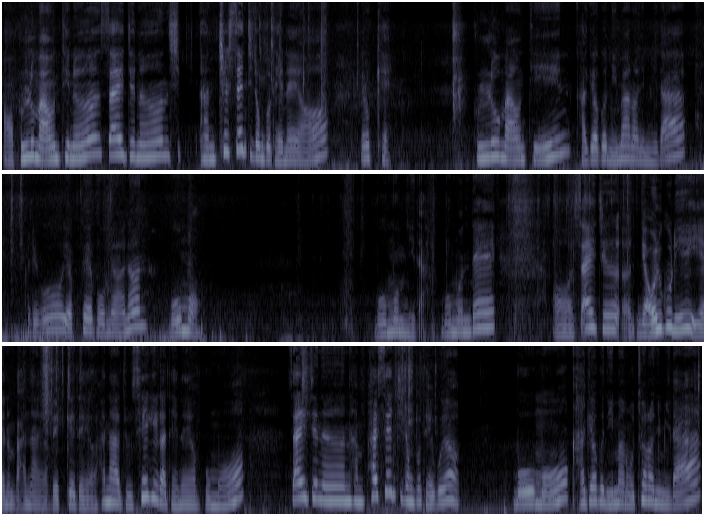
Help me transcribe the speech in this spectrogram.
어, 블루 마운틴은 사이즈는 10, 한 7cm 정도 되네요. 이렇게 블루 마운틴 가격은 2만원입니다. 그리고 옆에 보면은 모모 모모입니다. 모모인데 어, 사이즈 얼굴이 얘는 많아요. 몇 개 돼요. 하나, 둘, 세 개가 되네요. 모모 사이즈는 한 8cm 정도 되고요. 모모 가격은 25,000원입니다.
